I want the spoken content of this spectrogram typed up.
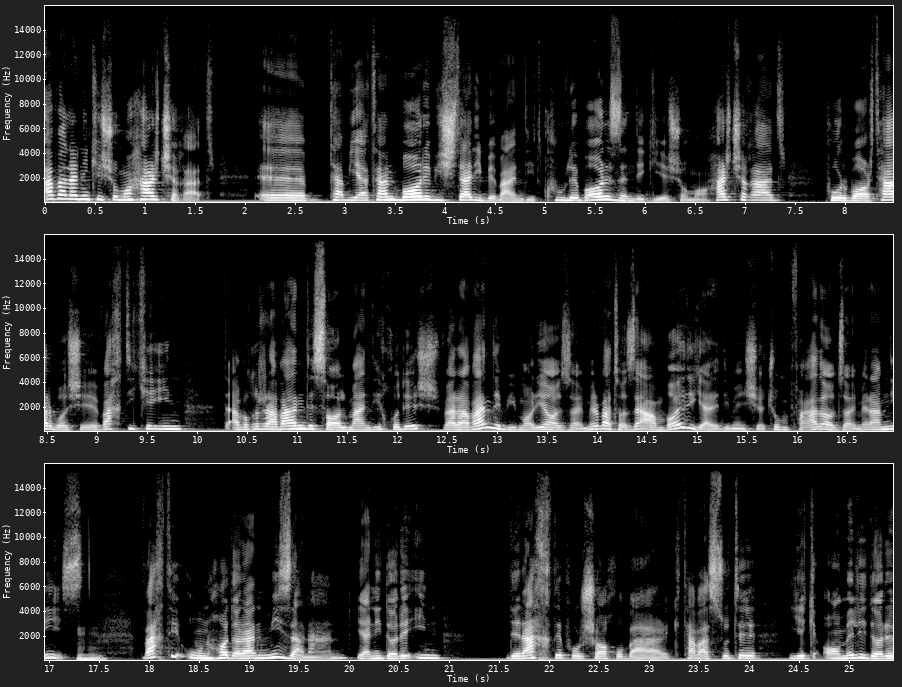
اولا اینکه شما هر چقدر طبیعتا بار بیشتری ببندید. کوله بار زندگی شما. هر چقدر پربارتر باشه. وقتی که این در واقع روند سالمندی خودش و روند بیماری آلزایمر و تازه انواع دیگر دیمنشیا چون فقط آلزایمر هم نیست. وقتی اونها دارن می‌زنن یعنی داره این درخت پرشاخ و برگ توسط یک عاملی داره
